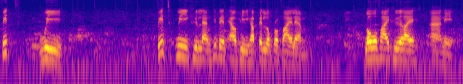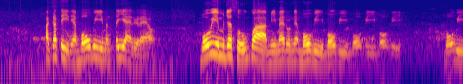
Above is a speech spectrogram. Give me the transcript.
Fit V Fit V คือแรมที่เป็น LP ครับ เป็น low profile แรม low profile คืออะไร อ่านี่ปกติเนี่ยโบวีมันเตี้ยอยู่แล้วโบวีมันจะสูงกว่ามีไหมตรงเนี้ยโบวีโบวีโบวีโบวีโบวี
